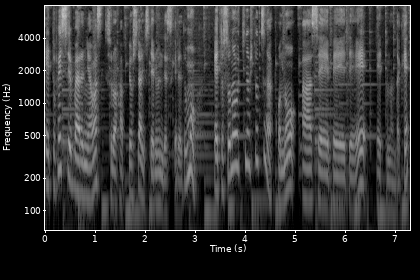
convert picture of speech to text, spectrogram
えっ、と、フェスティバルに合わせてそれを発表したりしてるんですけれども、えっ、と、そのうちの一つがこのアーセベデ、えっ、と、なんだっけ？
